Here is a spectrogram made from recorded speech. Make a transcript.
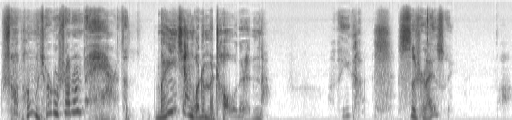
刷朋友圈都刷成这样，他没见过这么丑的人呐。他一看，四十来岁啊，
